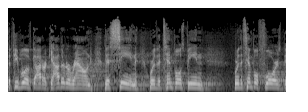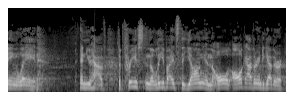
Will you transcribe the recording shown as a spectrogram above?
The people of God are gathered around this scene where the temple's being, where the temple floor is being laid. And you have the priests and the Levites, the young and the old, all gathering together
